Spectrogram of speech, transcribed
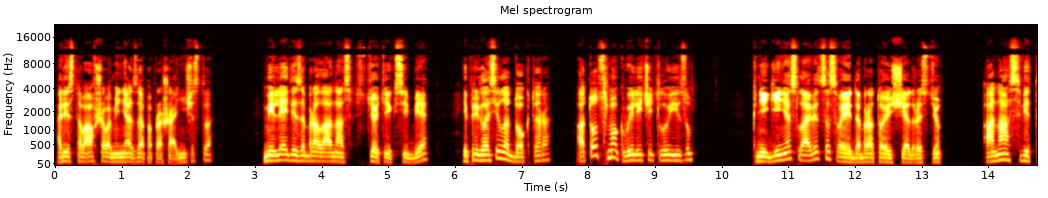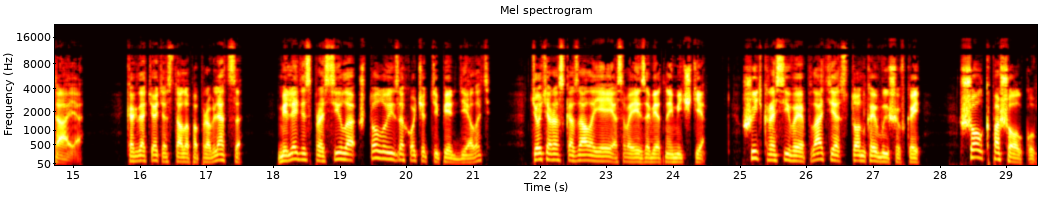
арестовавшего меня за попрошайничество. Миледи забрала нас с тетей к себе и пригласила доктора, а тот смог вылечить Луизу. Княгиня славится своей добротой и щедростью. Она святая. Когда тетя стала поправляться, Миледи спросила, что Луиза хочет теперь делать. Тетя рассказала ей о своей заветной мечте — шить красивое платье с тонкой вышивкой, шелк по шелку.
